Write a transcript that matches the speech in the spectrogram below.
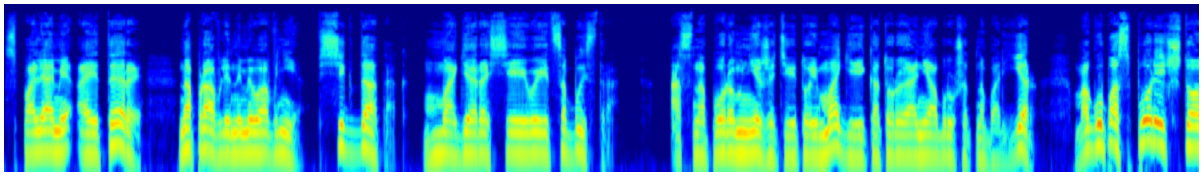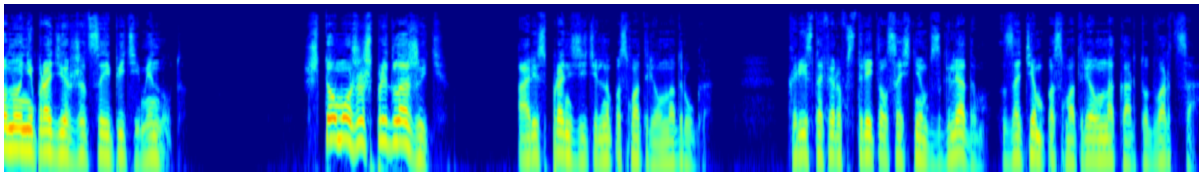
С полями Аэтеры, направленными вовне, всегда так. Магия рассеивается быстро. А с напором нежити и той магии, которую они обрушат на барьер, могу поспорить, что оно не продержится и пяти минут. «Что можешь предложить?» Арис пронзительно посмотрел на друга. Кристофер встретился с ним взглядом, затем посмотрел на карту дворца.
